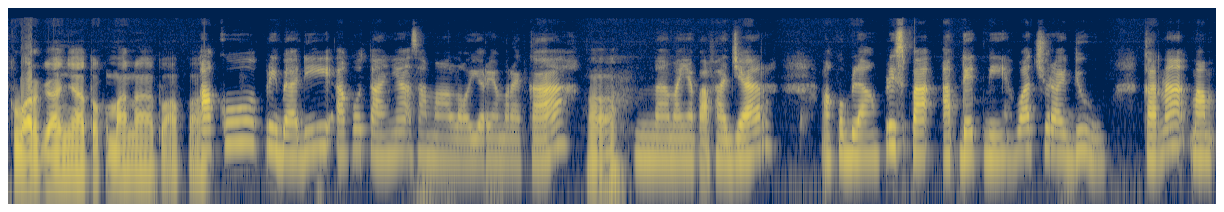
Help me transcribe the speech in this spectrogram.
keluarganya atau ke mana atau apa? Aku pribadi, aku tanya sama lawyernya mereka, Hah? namanya Pak Fajar. Aku bilang, please Pak, update me. What should I do? Karena mam-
